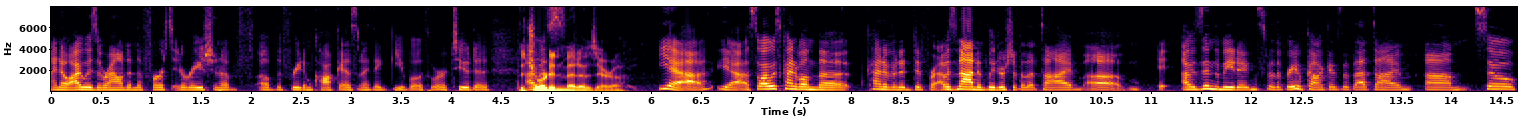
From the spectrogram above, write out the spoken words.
I know I was around in the first iteration of of the Freedom Caucus, and I think you both were too. To the Jordan was- Meadows era. yeah, yeah. So I was kind of on the kind of in a different. I was not in leadership at the time. Um, it, I was in the meetings for the Freedom Caucus at that time. Um, so,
